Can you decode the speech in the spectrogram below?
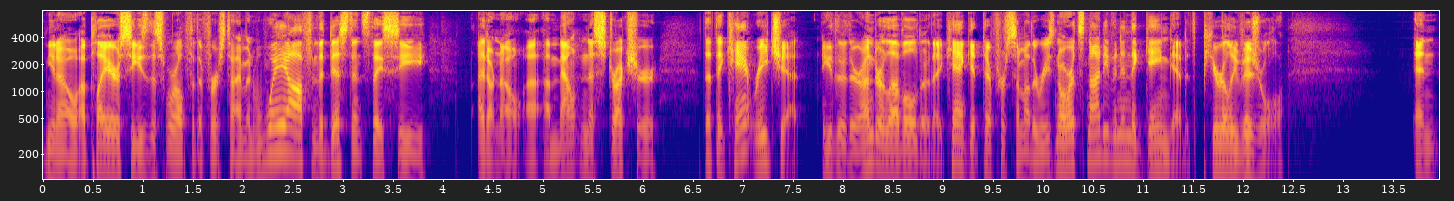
you know, a player sees this world for the first time and way off in the distance they see, I don't know, a, a mountainous structure that they can't reach yet. Either they're underleveled or they can't get there for some other reason, or it's not even in the game yet. It's purely visual. And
